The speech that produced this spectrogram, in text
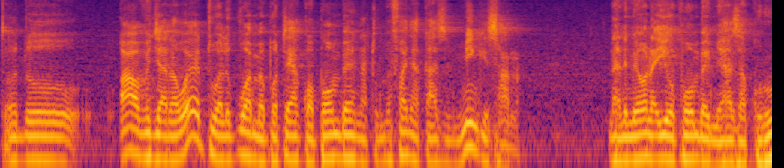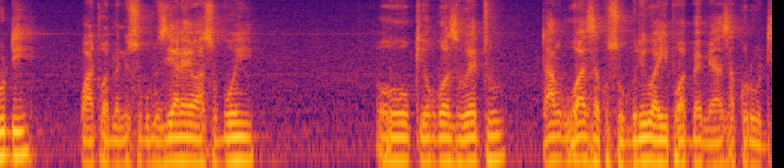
Todo hao vijana wetu walikuwa wamepotea kwa pombe na tumefanya kazi mingi sana. Na nimeona hiyo pombe imeanza kurudi. Watu wamenisungumzia leo asubuhi oh, kiongozi wetu tangu waza kusumbuliwa ipo pombe imeanza kurudi.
